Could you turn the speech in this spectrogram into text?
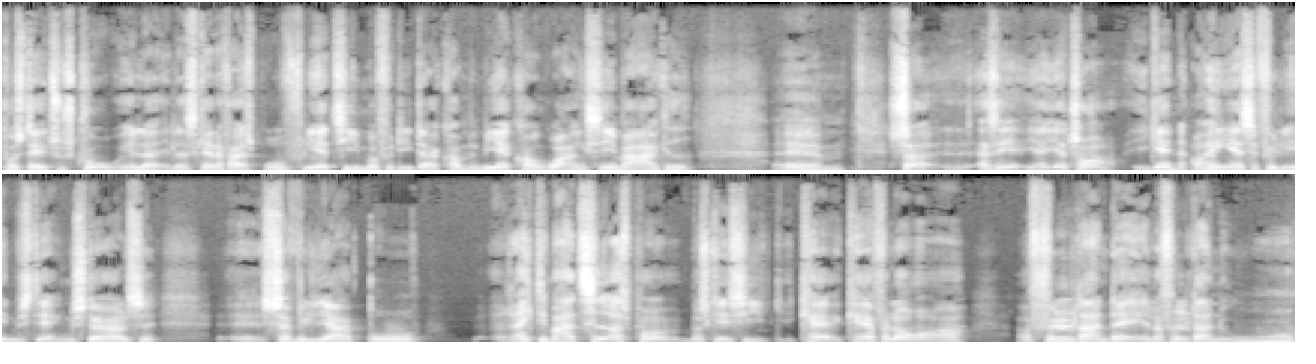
på status quo, eller, eller skal der faktisk bruge flere timer, fordi der er kommet mere konkurrence i markedet? Øhm, så altså, jeg, jeg tror igen, afhængig af selvfølgelig investeringens størrelse, øh, så vil jeg bruge rigtig meget tid også på måske sige, kan, kan jeg få lov at, at følge dig en dag, eller følge dig en uge,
